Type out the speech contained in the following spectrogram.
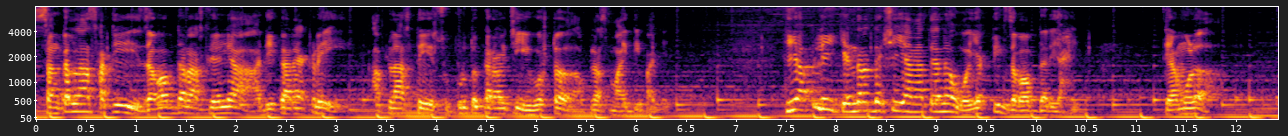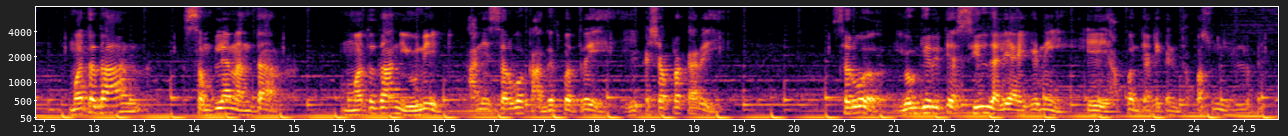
संकलनासाठी जबाबदार असलेल्या अधिकाऱ्याकडे आपणास ते सुपूर्द करायची ही गोष्ट आपणास माहिती पाहिजे. ही आपली केंद्राध्यक्ष या नात्यानं वैयक्तिक जबाबदारी आहे. त्यामुळं मतदान संपल्यानंतर मतदान युनिट आणि सर्व कागदपत्रे हे कशा प्रकारे सर्व योग्यरित्या सील झाली आहे की नाही हे आपण त्या ठिकाणी तपासून घेतलं पाहिजे.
